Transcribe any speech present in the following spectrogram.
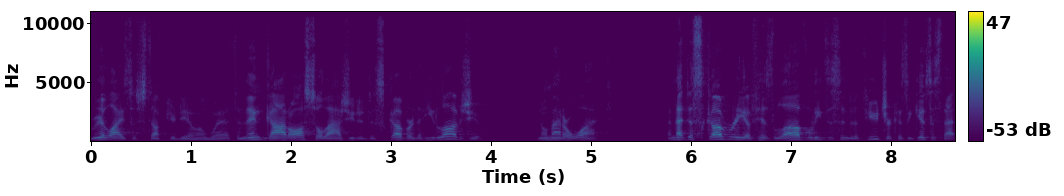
realize the stuff you're dealing with. And then God also allows you to discover that He loves you no matter what. And that discovery of His love leads us into the future because it gives us that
